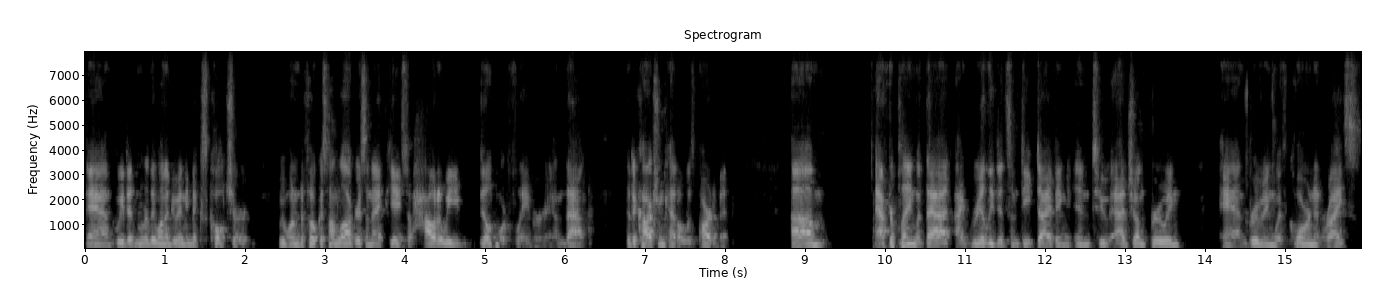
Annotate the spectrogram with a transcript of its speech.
and we didn't really want to do any mixed culture. We wanted to focus on lagers and IPA. So how do we build more flavor? And that the decoction kettle was part of it. Um, after playing with that, I really did some deep diving into adjunct brewing and brewing with corn and rice.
